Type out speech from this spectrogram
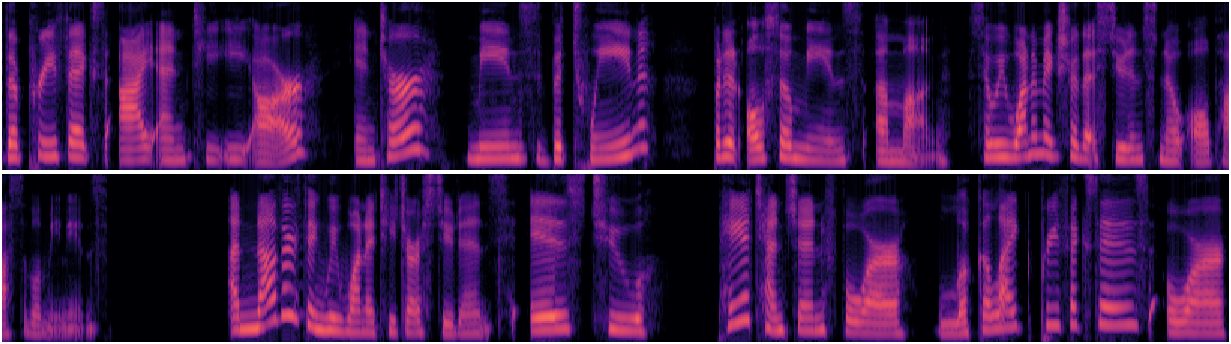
The prefix inter, inter, means between, but it also means among. So we want to make sure that students know all possible meanings. Another thing we want to teach our students is to pay attention for look-alike prefixes or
